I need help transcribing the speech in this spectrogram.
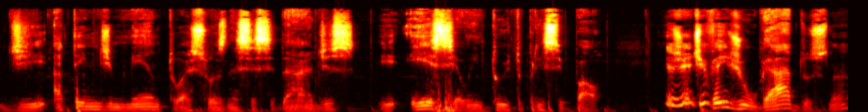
de atendimento às suas necessidades e esse é o intuito principal. E a gente vê julgados, né,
